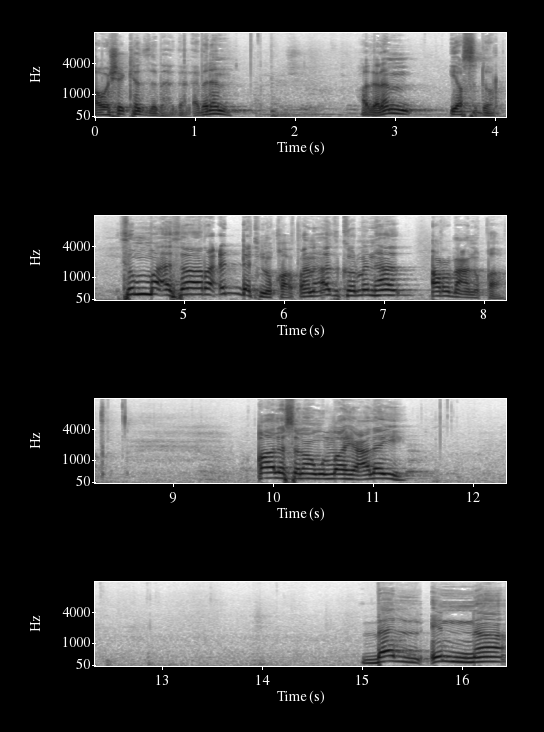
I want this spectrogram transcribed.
أول شيء كذبه قال أبدا. هذا لم يصدر. ثم أثار عدة نقاط. أنا أذكر منها أربع نقاط. قال سلام الله عليه بل إن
